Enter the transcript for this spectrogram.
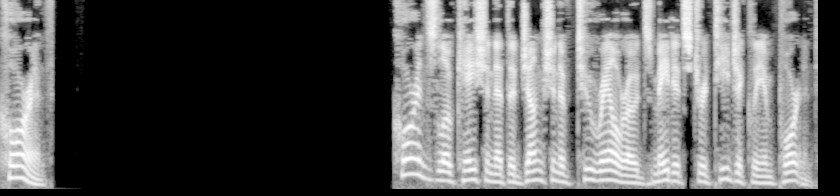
Corinth Corinth's location at the junction of two railroads made it strategically important.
